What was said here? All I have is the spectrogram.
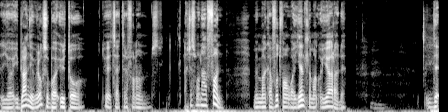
jag, Ibland jag vill också bara ut och Du vet här, träffa någon. I just wanna have fun. Men man kan fortfarande vara gentleman och göra det, det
